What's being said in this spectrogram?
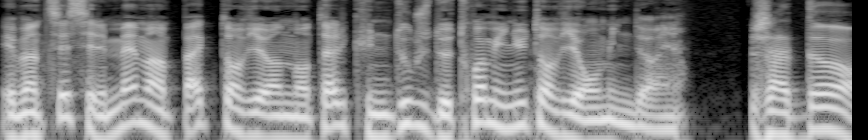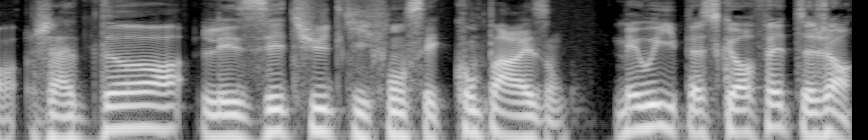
eh ben tu sais, c'est le même impact environnemental qu'une douche de 3 minutes environ, mine de rien. J'adore, j'adore les études qui font ces comparaisons. Mais oui, parce qu'en fait, genre,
